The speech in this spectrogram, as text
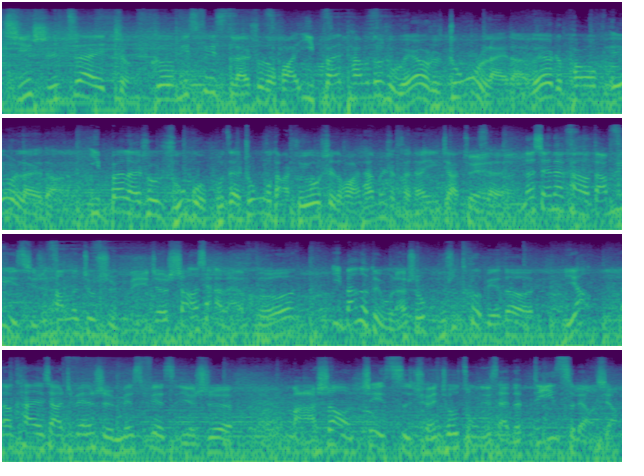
其实，在整个 Miss Face 来说的话，一般他们都是围绕着中路来的，围绕着 Power of Evil 来的。一般来说，如果不在中路打出优势的话，他们是很难赢下比赛的。那现在看到 WE，其实他们就是围着上下来，和一般的队伍来说不是特别的一样。那看一下这边是 Miss Face，也是马上这次全球总决赛的第一次亮相。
